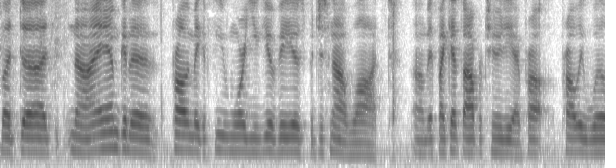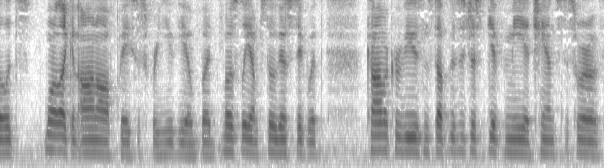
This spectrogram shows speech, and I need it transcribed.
but uh, no, I am gonna probably make a few more Yu-Gi-Oh videos, but just not a lot. Um, if I get the opportunity, I pro- probably will. It's more like an on-off basis for Yu-Gi-Oh, but mostly I'm still gonna stick with comic reviews and stuff. This is just giving me a chance to sort of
